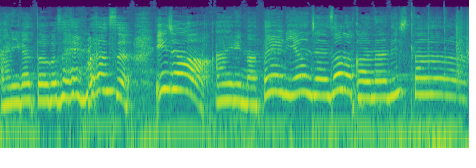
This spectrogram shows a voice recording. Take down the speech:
ありがとうございます。以上愛理のお便り読んじゃうぞのコーナーでした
